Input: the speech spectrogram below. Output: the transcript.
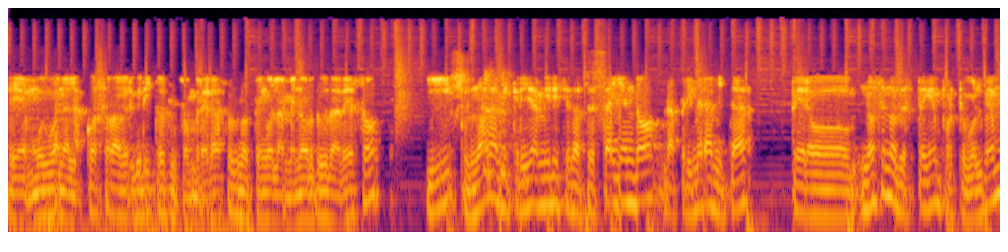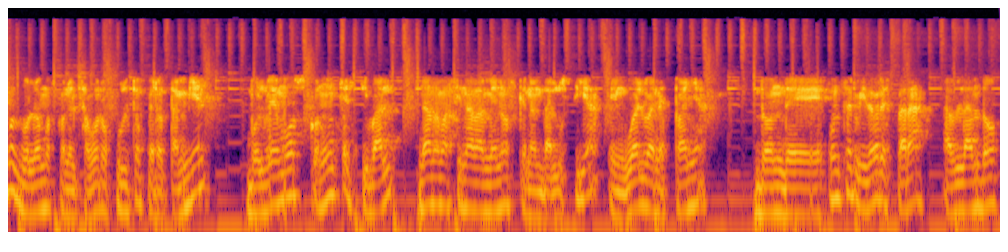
eh, muy buena la cosa, va a haber gritos y sombrerazos, no tengo la menor duda de eso. Y pues nada, mi querida Miri, se nos está yendo la primera mitad, pero no se nos despeguen porque volvemos, volvemos con el sabor oculto, pero también volvemos con un festival, nada más y nada menos que en Andalucía, en Huelva, en España, donde un servidor estará hablando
